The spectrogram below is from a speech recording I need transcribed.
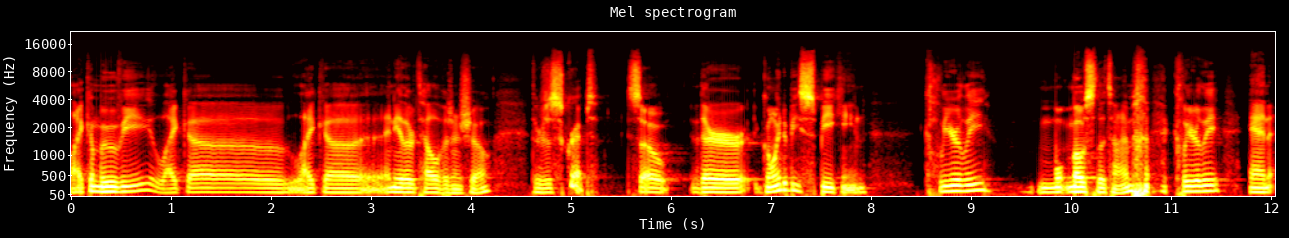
like a movie, like a like a, any other television show, there's a script. So they're going to be speaking clearly most of the time, clearly, and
